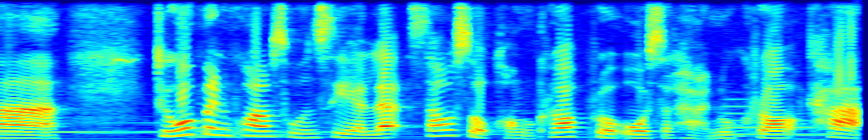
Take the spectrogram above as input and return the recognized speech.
มา ถือว่าเป็นความสูญเสียและเศร้าโศกของครอบครัวโอสถานุเคราะห์ค่ะ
